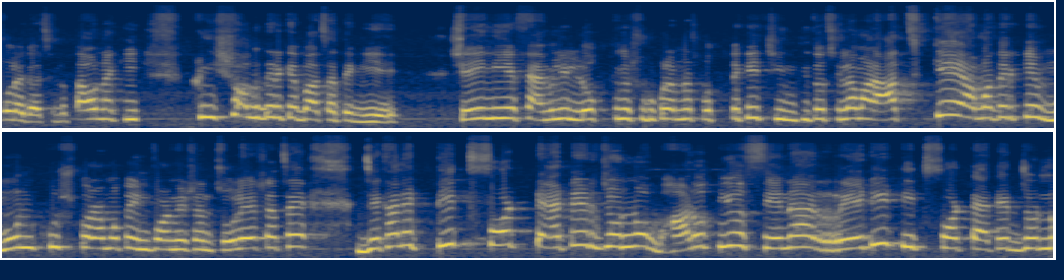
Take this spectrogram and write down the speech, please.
চলে গেছিল। তাও নাকি কৃষকদেরকে বাঁচাতে গিয়ে। সেই নিয়ে ফ্যামিলির লোক থেকে শুরু করে আমরা প্রত্যেকেই চিন্তিত ছিলাম। আর আজকে আমাদেরকে মন খুশ করার মতো ইনফরমেশন চলে এসেছে, যেখানে টিট ফর ট্যাটের জন্য ভারতীয় সেনা রেডি টিট ফর ট্যাটের জন্য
